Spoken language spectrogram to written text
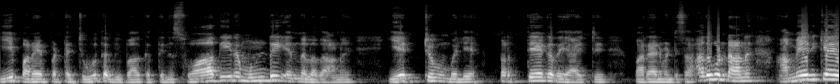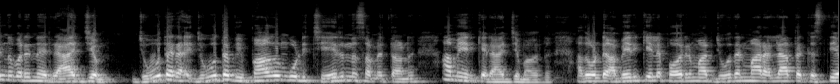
ഈ പറയപ്പെട്ട ജൂത വിഭാഗത്തിന് സ്വാധീനമുണ്ട് എന്നുള്ളതാണ് ഏറ്റവും വലിയ പ്രത്യേകതയായിട്ട് പറയാൻ വേണ്ടി സാധിക്കും അതുകൊണ്ടാണ് അമേരിക്ക എന്ന് പറയുന്ന രാജ്യം ജൂത ജൂത വിഭാഗം കൂടി ചേരുന്ന സമയത്താണ് അമേരിക്ക രാജ്യമാകുന്നത്. അതുകൊണ്ട് അമേരിക്കയിലെ പൗരന്മാർ ജൂതന്മാരല്ലാത്ത ക്രിസ്തീയ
